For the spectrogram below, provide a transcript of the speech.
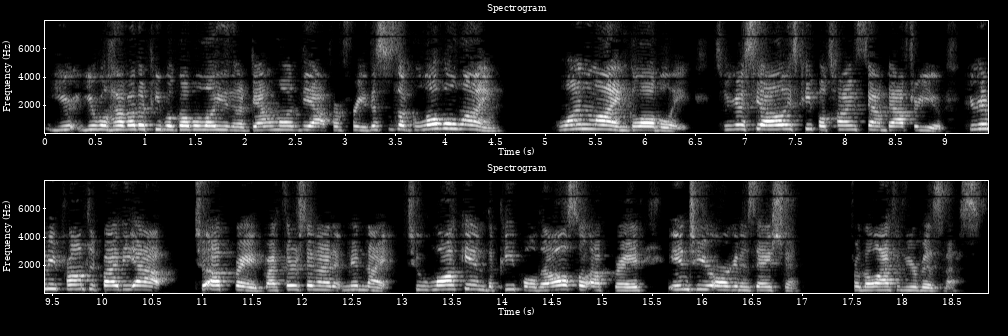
you, you will have other people go below you that have downloaded the app for free. This is a global line, one line globally. So you're going to see all these people time stamped after you. You're going to be prompted by the app to upgrade by Thursday night at midnight to lock in the people that also upgrade into your organization for the life of your business,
